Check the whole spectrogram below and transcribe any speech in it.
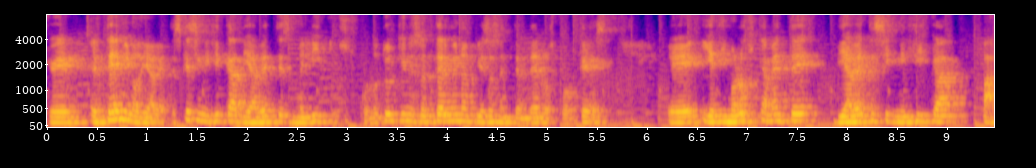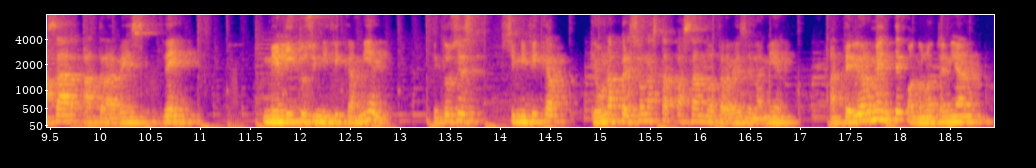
que el término diabetes, ¿qué significa diabetes mellitus? Cuando tú entiendes el término empiezas a entender los porqués. Eh, y etimológicamente, diabetes significa pasar a través de. Melito significa miel. Entonces, significa que una persona está pasando a través de la miel. Anteriormente, cuando no tenían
